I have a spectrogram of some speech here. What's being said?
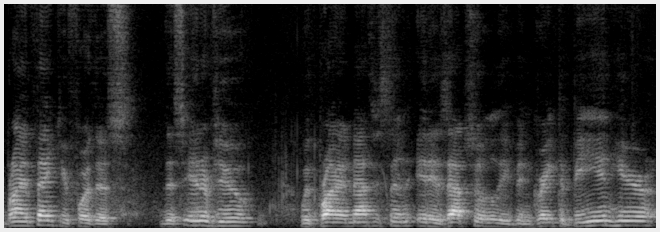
Brian, thank you for this this interview with Brian Matheson. It has absolutely been great to be in here.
